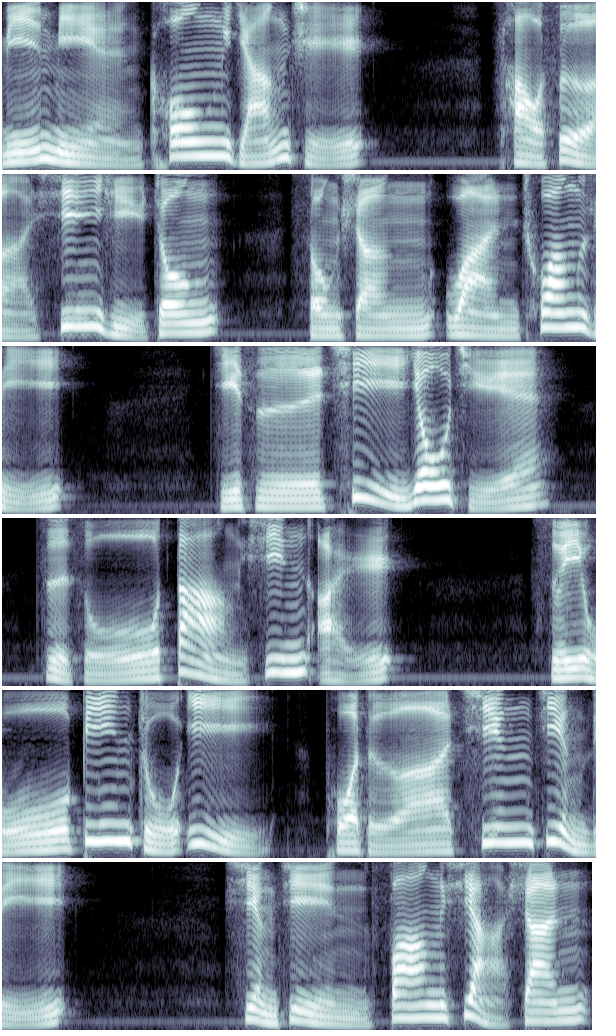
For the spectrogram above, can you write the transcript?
民免空仰止。草色新雨中，松声晚窗里。及兹气幽绝，自足荡心耳。虽无宾主意，颇得清静理。兴尽方下山，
